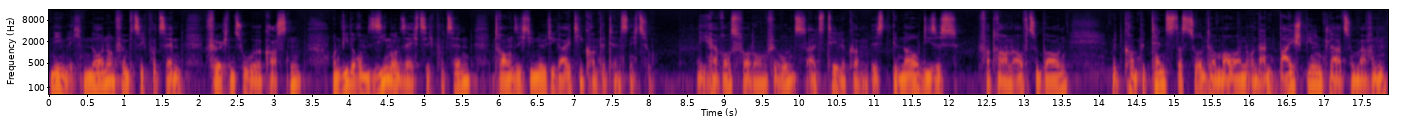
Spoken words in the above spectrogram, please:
Nämlich 59 Prozent fürchten zu hohe Kosten und wiederum 67 Prozent trauen sich die nötige IT-Kompetenz nicht zu. Die Herausforderung für uns als Telekom ist genau dieses Vertrauen aufzubauen, mit Kompetenz das zu untermauern und an Beispielen klarzumachen,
